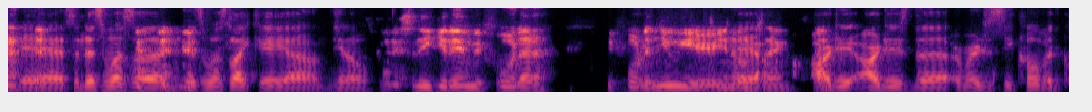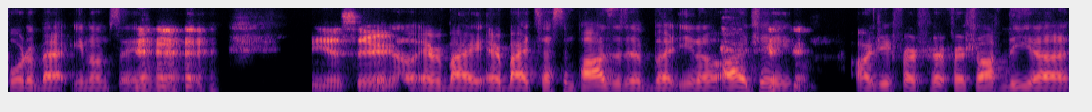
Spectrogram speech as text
Yeah, so this was a this was like a uh, you know, Trying to sneak it in before the before the new year. You know yeah, what I'm saying? RJ RJ is the emergency COVID quarterback. You know what I'm saying? yes, sir. you know, everybody everybody testing positive, but you know, RJ RJ fresh fresh off the uh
